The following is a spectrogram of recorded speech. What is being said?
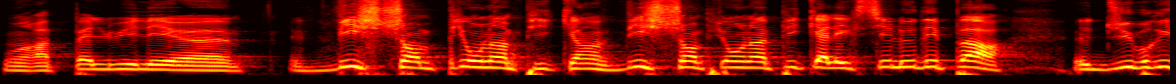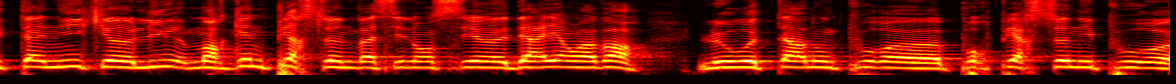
On rappelle, lui, il est euh, vice-champion olympique. Hein, vice-champion olympique, Alexis. Le départ du Britannique euh, Morgan Persson va s'élancer euh, derrière. On va voir le retard donc pour, pour Persson et pour,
